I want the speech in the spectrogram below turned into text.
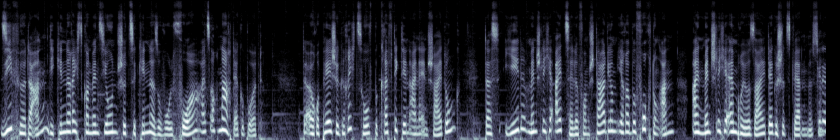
Sie führte an, die Kinderrechtskonvention schütze Kinder sowohl vor als auch nach der Geburt. Der Europäische Gerichtshof bekräftigte in einer Entscheidung, dass jede menschliche Eizelle vom Stadium ihrer Befruchtung an ein menschlicher Embryo sei, der geschützt werden müsse. Euh,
